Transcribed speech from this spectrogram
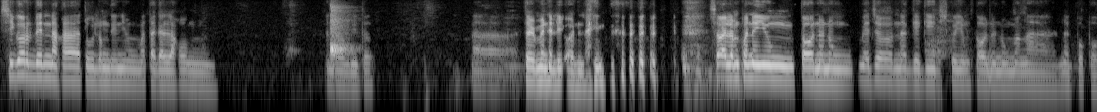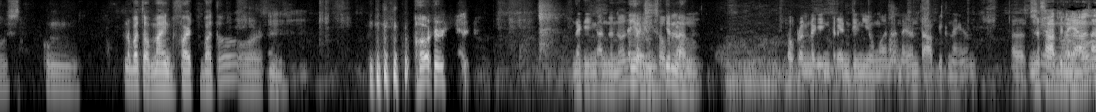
siguro din nakatulong din yung matagal akong ano dito? Ah, terminally online. so alam ko na yung tono nung medyo nag-gauge ko yung tono nung mga nagpo-post kung ano ba to, mind fart ba to or Mm. or Naging ano Ayun, naging yun sobrang, lang. Sobrang naging trending yung ano na yun, topic na yun. Uh, So, nasabi na yata. na.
